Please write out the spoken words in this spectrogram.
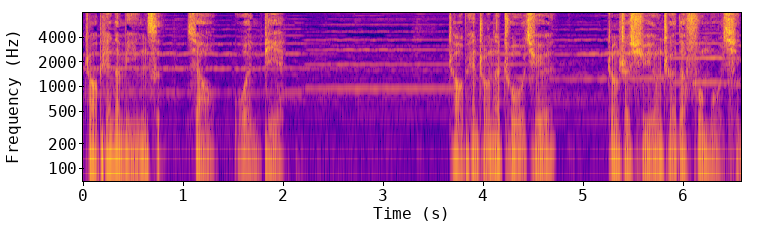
照片的名字叫《吻别》。照片中的主角正是徐英哲的父母亲，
